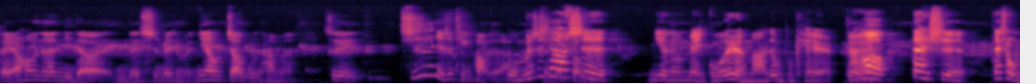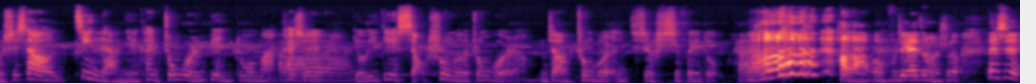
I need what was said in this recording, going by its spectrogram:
辈，然后呢，你的你的师妹什么，你要照顾他们，所以其实也是挺好的啦。我们学整个氛围校是有的美国人嘛，根本不 care。然后，但是但是我们学校近两年开始中国人变多嘛，开始哦有一定小数目的中国人，你知道中国人就是非多。啊 然后好啦，我不应该这么说，但是。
